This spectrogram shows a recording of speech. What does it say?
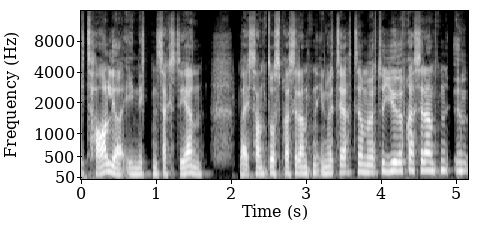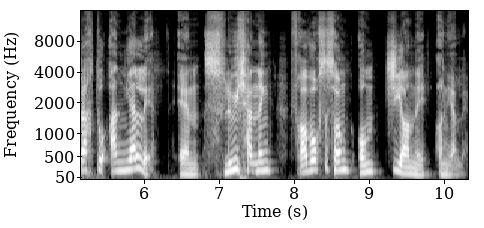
Italia i 1961, ble Santos-presidenten invitert til å møte Juve-presidenten Umberto Agnelli, en slu kjenning fra vår sesong om Gianni Agnelli.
